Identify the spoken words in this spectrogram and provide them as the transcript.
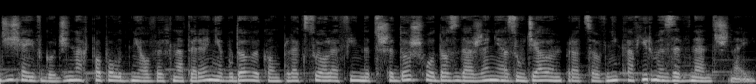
Dzisiaj w godzinach popołudniowych na terenie budowy kompleksu Olefiny 3 doszło do zdarzenia z udziałem pracownika firmy zewnętrznej.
